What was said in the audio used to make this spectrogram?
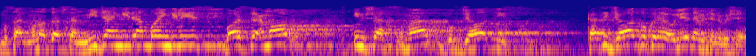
مسلمان ها داشتن می جنگیدن با انگلیس با استعمار. این شخص اومد گفت جهاد نیست. کسی جهاد بکنه اولیاء نمی‌تونه بشه.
